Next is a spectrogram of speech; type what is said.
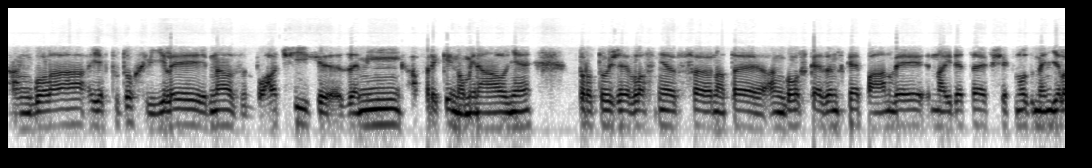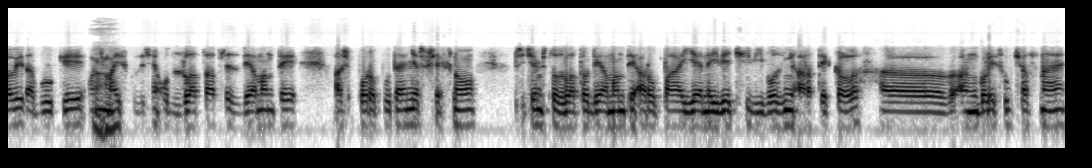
Angola je v tuto chvíli jedna z bohatších zemí Afriky nominálně, protože vlastně v, na té angolské zemské pánvi najdete všechno z Mendelovy tabulky. Oni Aha. mají skutečně od zlata přes diamanty až po ropu téměř všechno, přičemž to zlato, diamanty a ropa je největší vývozní artikl uh, v Angoli současné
